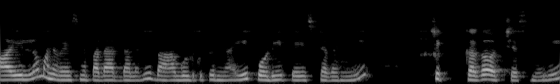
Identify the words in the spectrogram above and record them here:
ఆయిల్‌లో మనం వేసిన పదార్థాలన్నీ బాగా ఉడుకుతున్నాయి. పొడి, పేస్ట్ అవన్నీ చిక్కగా వచ్చేసింది.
